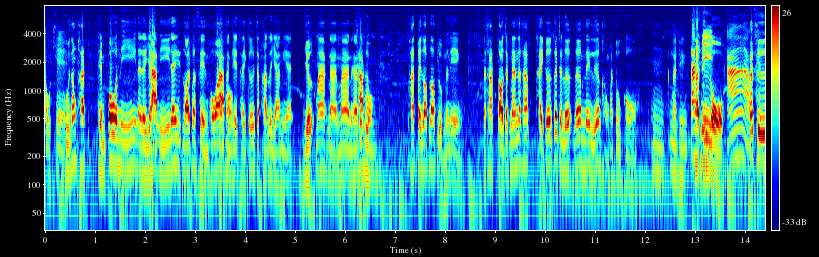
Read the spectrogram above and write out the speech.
โอเค คุณต้องพัดเทมโปนี้ในระยะครับนี้ได้ร้อยเปอร์เซ็นต์เพราะว่าครับผมสังเกตไทเกอร์จะพัดระยะเนี้ยเยอะมากนานมากนะครับครับก็คืผอม พัดไปรอบๆหลุมนั่นเองนะครับต่อจากนั้นนะครับไทเกอร์ก็จะเริ่มเริ่มในเรื่องของประตูโกอืมเหมือนถึงตั้ง Putting ที goal อ่าโเก็คือ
